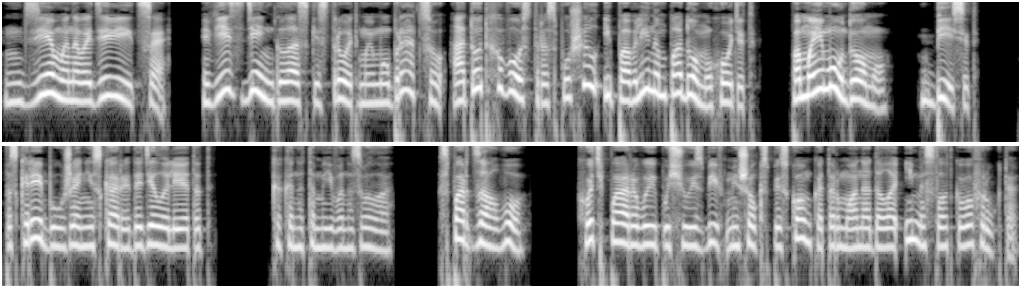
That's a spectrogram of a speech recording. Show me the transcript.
«Демонова девица! Весь день глазки строит моему братцу, а тот хвост распушил и павлином по дому ходит. По моему дому! Бесит. Поскорей бы уже они с Карой доделали этот... Как она там его назвала? Спортзал, во! Хоть пара выпущу, избив мешок с песком, которому она дала имя сладкого фрукта.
